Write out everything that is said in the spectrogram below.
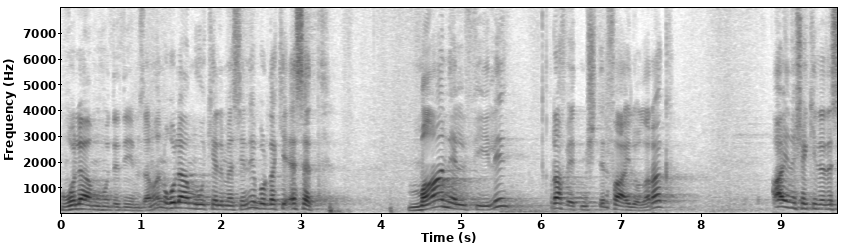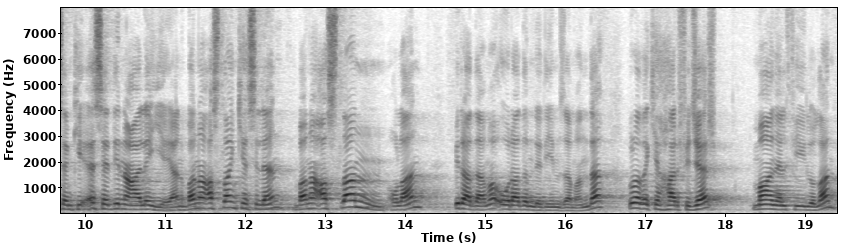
gulamuhu dediğim zaman gulamuhu kelimesini buradaki esed manel fiili raf etmiştir fail olarak. Aynı şekilde desem ki esedin aleyye yani bana aslan kesilen, bana aslan olan bir adama uğradım dediğim zaman da buradaki harfi cer manel fiil olan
